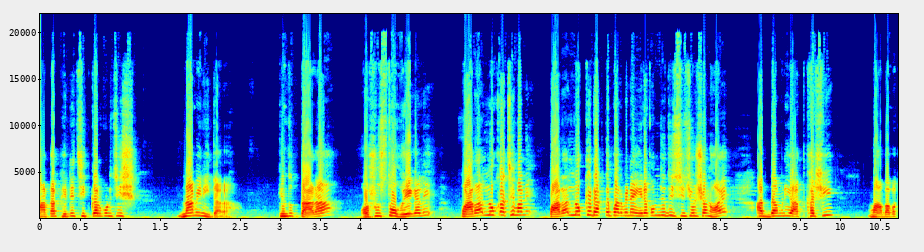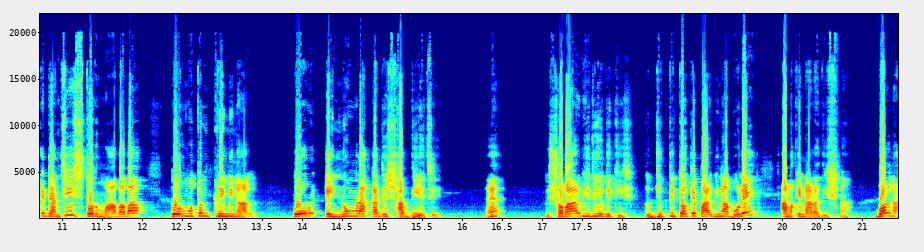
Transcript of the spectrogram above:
মাথা ফেটে চিৎকার করেছিস, নামেনি তারা। কিন্তু তারা অসুস্থ হয়ে গেলে পাড়ার লোক আছে মানে পাড়ার লোককে ডাকতে পারবে না, এরকম যদি সিচুয়েশন হয়, আর দামড়ি আতখাসি মা বাবাকে টানছিস, তোর মা বাবা তোর মতন ক্রিমিনাল তোর এই নোংরা কাজে সাথ দিয়েছে হ্যাঁ? তুই সবার ভিডিও দেখিস। তোর যুক্তিতর্কে পারবি না বলে আমাকে নাড়া দিস না। বল না,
